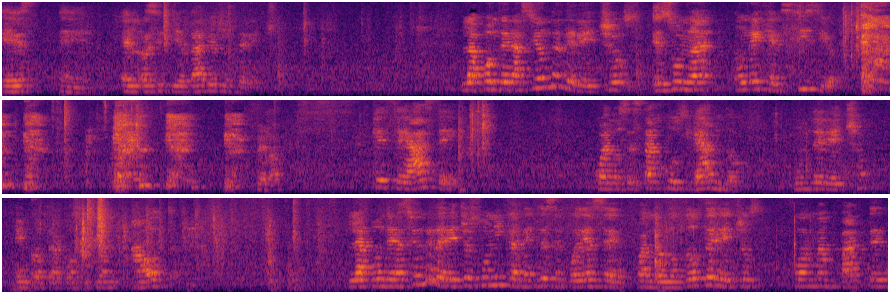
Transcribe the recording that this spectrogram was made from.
es eh, el recipiendario del derecho. La ponderación de derechos es una, un ejercicio que se hace cuando se está juzgando un derecho en contraposición a otro. La ponderación de derechos únicamente se puede hacer cuando los dos derechos forman parte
